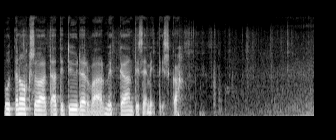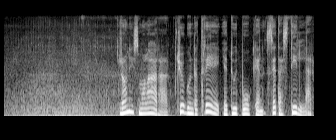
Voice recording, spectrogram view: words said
utan också att attityder var mycket antisemitiska. Ronny Smolar har 2003 gett ut boken Sätta Stiller,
